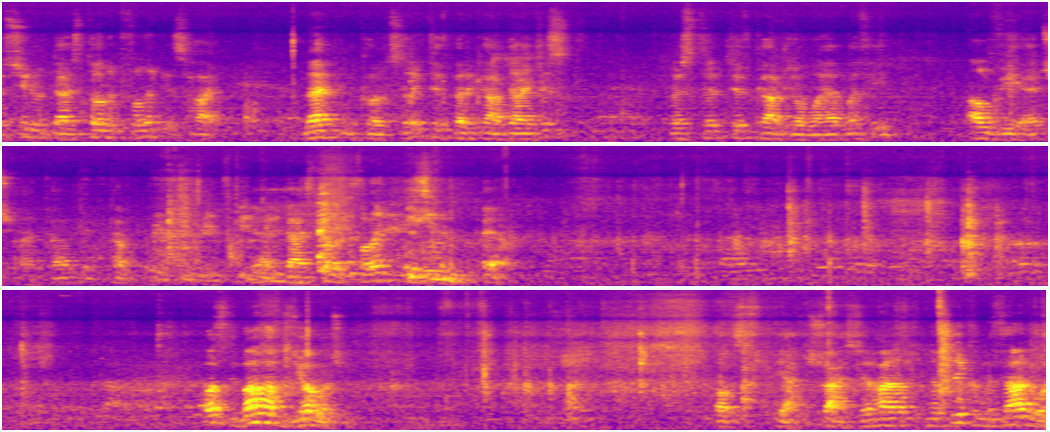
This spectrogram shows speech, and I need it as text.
بس شنو diastolic filling is high لكن constrictive pericarditis restrictive cardiomyopathy LVH and cardiac يعني diastolic filling is impaired What's the pathophysiology شو نعطيكم مثال هو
